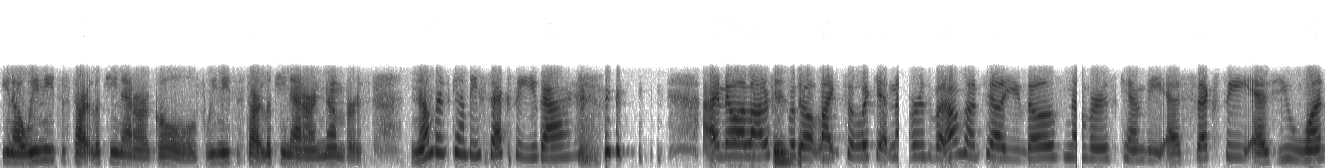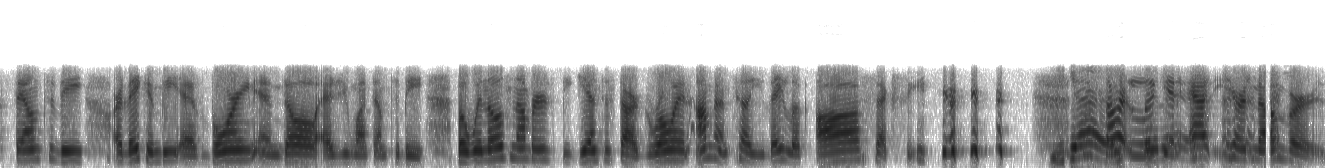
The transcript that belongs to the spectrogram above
You know, we need to start looking at our goals. We need to start looking at our numbers. Numbers can be sexy, you guys. I know a lot of people don't like to look at numbers, but I'm going to tell you those numbers can be as sexy as you want them to be, or they can be as boring and dull as you want them to be. But when those numbers begin to start growing, I'm going to tell you they look all sexy. Yes, start looking at your numbers.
